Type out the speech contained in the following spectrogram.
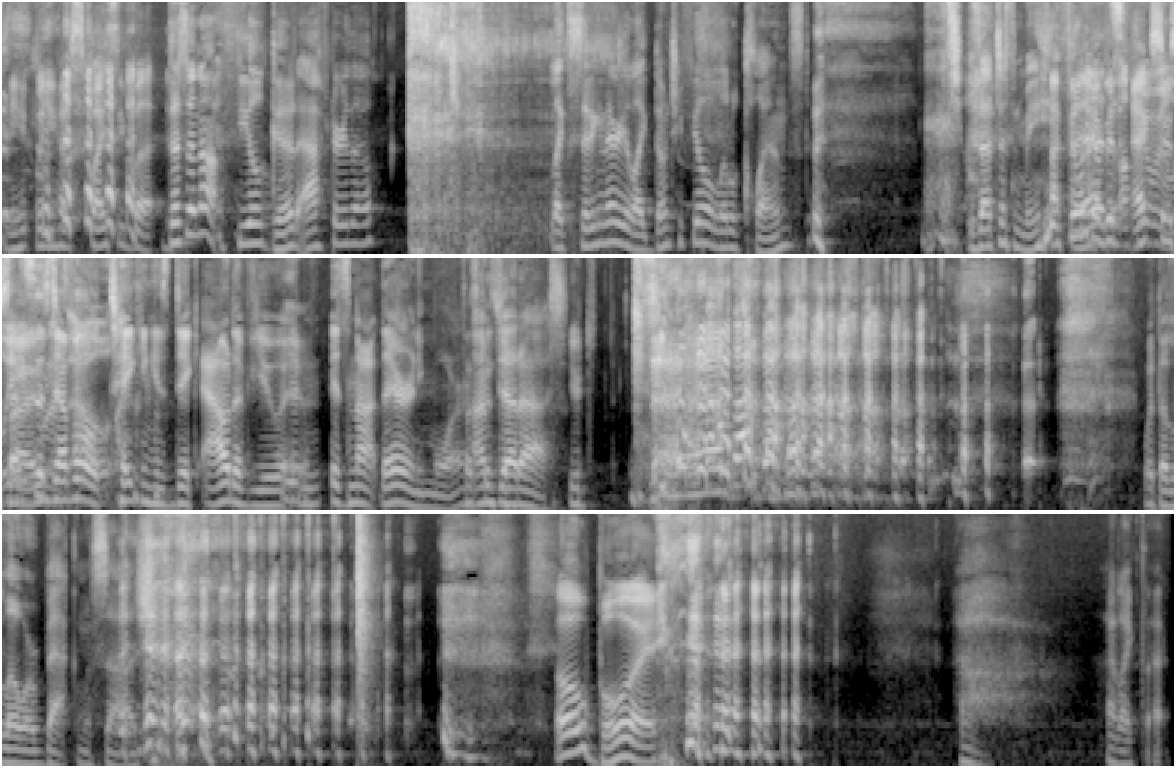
when, you when you have spicy butt. Does it not feel good after though? like sitting there, you're like, don't you feel a little cleansed? Is that just me? I feel like I've been It's exercising. the devil taking his dick out of you, and it's not there anymore. I'm dead ass. You're With a lower back massage. Oh boy. I like that.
